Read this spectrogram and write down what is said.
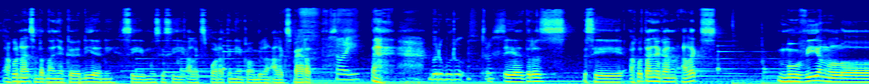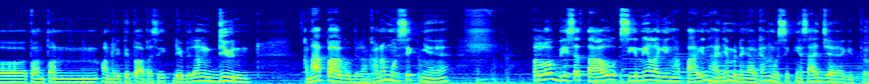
aku na sempat nanya ke dia nih si musisi Alex Porat ini yang kamu bilang Alex Perat. Sorry. Buru-buru. Terus Iya terus si aku tanyakan Alex movie yang lo tonton on repeat tuh apa sih? Dia bilang Dune. Kenapa? Gue bilang karena musiknya lo bisa tahu scene-nya lagi ngapain hanya mendengarkan musiknya saja gitu.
